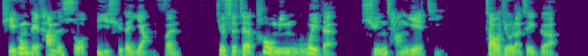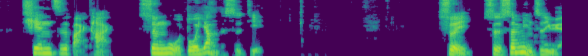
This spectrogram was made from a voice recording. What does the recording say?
提供给他们所必需的养分，就是这透明无味的寻常液体，造就了这个千姿百态、生物多样的世界。水是生命之源，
